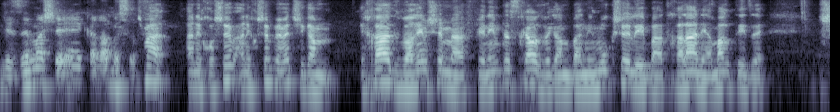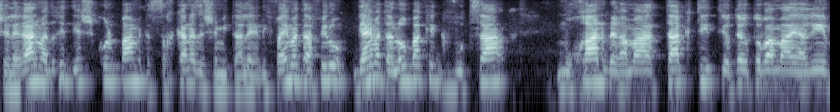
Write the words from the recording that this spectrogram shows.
וזה מה שקרה בסוף. תשמע, אני חושב, אני חושב באמת שגם אחד הדברים שמאפיינים את הסקאוט, וגם בנימוק שלי בהתחלה אני אמרתי את זה, שלריאל מדריד יש כל פעם את השחקן הזה שמתעלה. לפעמים אתה אפילו, גם אם אתה לא בא כקבוצה מוכן ברמה טקטית יותר טובה מהיריב,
